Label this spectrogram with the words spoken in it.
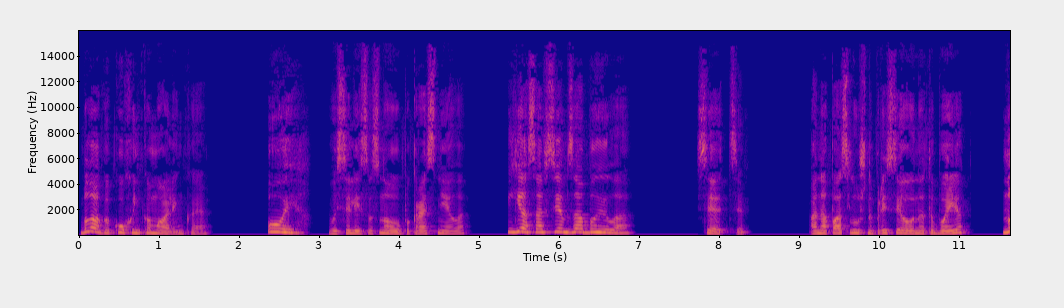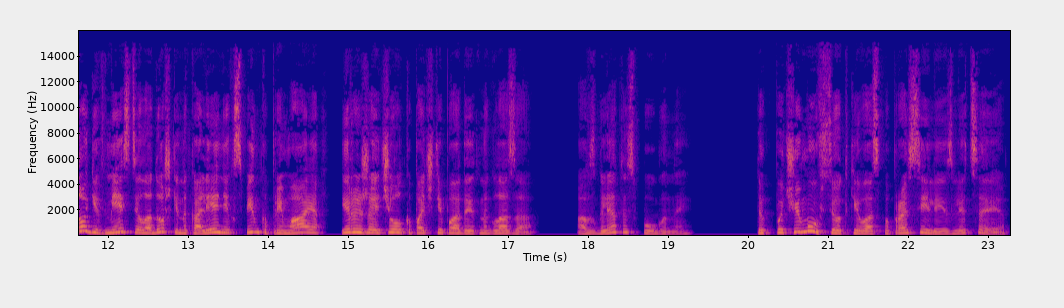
благо кухонька маленькая. «Ой!» — Василиса снова покраснела. «Я совсем забыла!» «Сядьте». Она послушно присела на табурет, ноги вместе, ладошки на коленях, спинка прямая, и рыжая челка почти падает на глаза, а взгляд испуганный. «Так почему все-таки вас попросили из лицея?»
